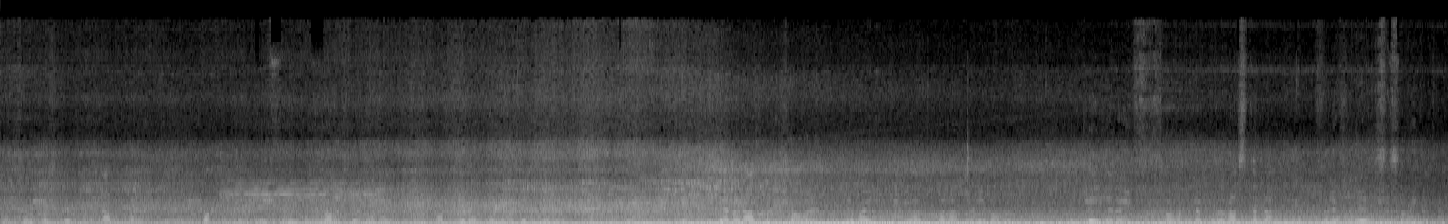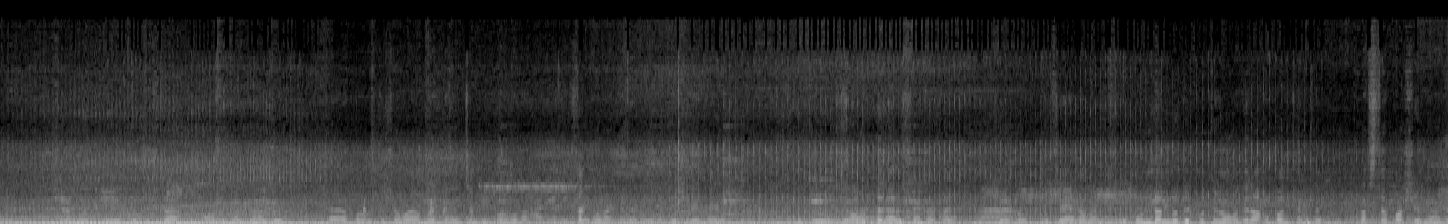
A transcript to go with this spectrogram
ভীষণ কষ্টের দাবি হয়, তখন কিন্তু এই ফুলগুলি মানুষের মনে অন্তর তৃপ্তি যেন রাজবাড়ি শহরের মধ্যে বাইরে থেকে অথবা রাজবাড়ি দেখলেই যেন এই শহরটা, পুরো রাস্তাটা ফুলে ফুলে সুশোভিত থাকে। সেরকম একটি প্রচেষ্টা আমাদের থাকবে। হয়তো পরবর্তী সময় আমরা এখানে চাকরি করব না, থাকব না এখানে কিন্তু শহরটা যেন সুন্দর হয়, সেরকম অন্যান্যদের প্রতিও আমাদের আহ্বান থাকবে। রাস্তার পাশে বিভিন্ন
